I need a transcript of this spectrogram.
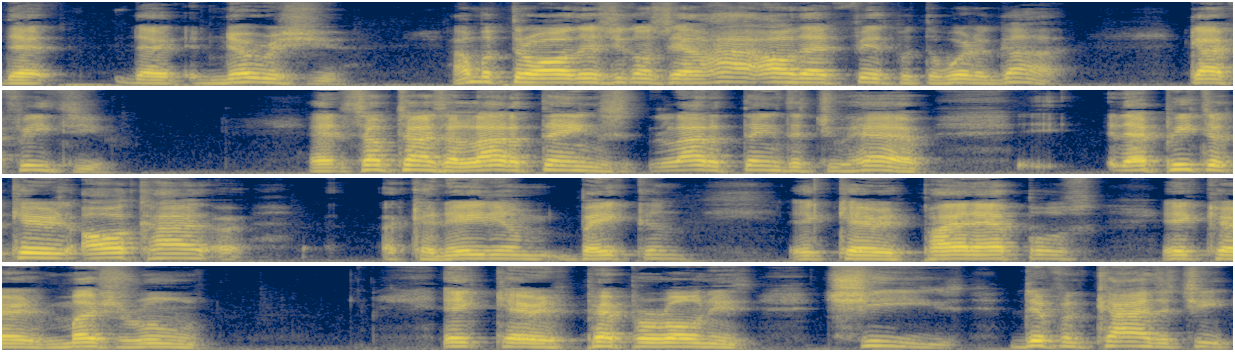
that that nourishes you. I'm gonna throw all this. You're gonna say how all that fits with the Word of God. God feeds you, and sometimes a lot of things, a lot of things that you have, that pizza carries all kinds. Of, uh, a Canadian bacon, it carries pineapples, it carries mushrooms. It carries pepperonis, cheese, different kinds of cheese.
